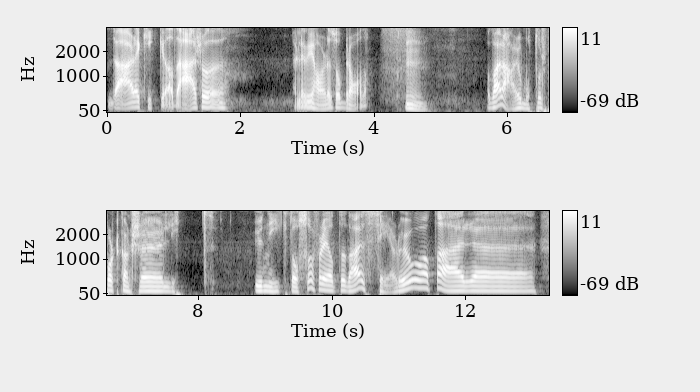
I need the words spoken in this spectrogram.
det er det kicket at det er så Eller vi har det så bra, da. Mm. Og der er jo motorsport kanskje litt unikt også, fordi at der ser du jo at det er eh,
